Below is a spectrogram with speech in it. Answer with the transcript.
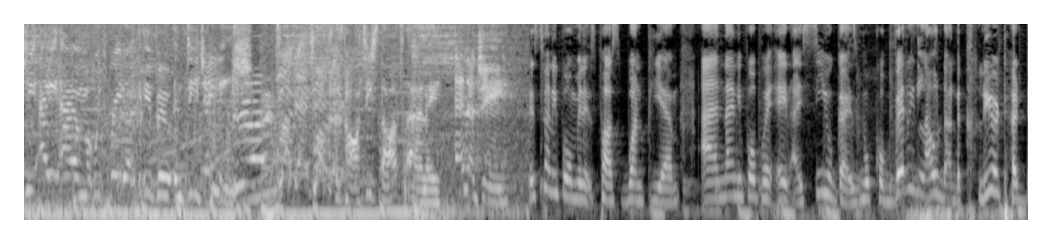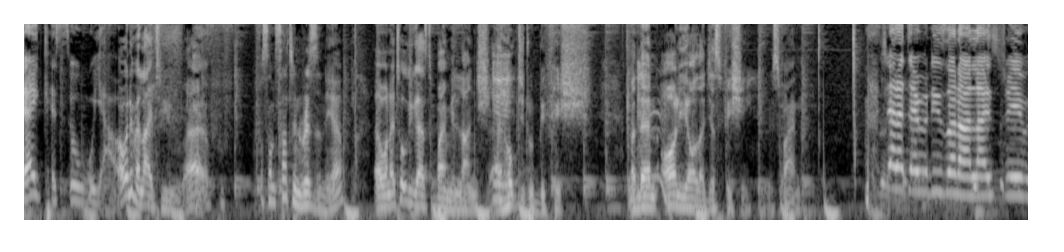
Energy AM with Rita Ibu and DJ Niche. The party starts early. Energy. It's 24 minutes past 1 p.m. and 94.8. I see you guys. Moko very loud and clear today. I won't even lie to you. Uh, f- for some certain reason, yeah. Uh, when I told you guys to buy me lunch, I hoped it would be fish, but then all y'all are just fishy. It's fine. Shout out to everybody who's on our live stream.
